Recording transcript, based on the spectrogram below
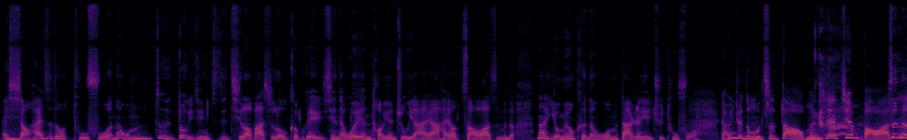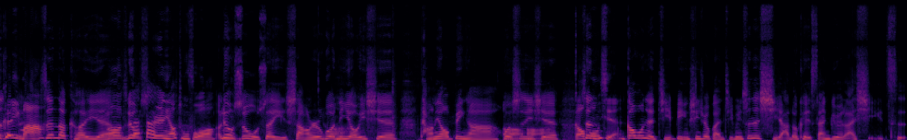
哎，小孩子都涂氟，那我们这都已经七老八十了，可不可以？现在我也很讨厌蛀牙呀，还要凿啊什么的。那有没有可能我们大人也去涂氟？杨英娟怎么知道？我们现在健保啊，真的可以吗？真的可以耶！六大人也要涂佛，六十五岁以上，如果你有一些糖尿病啊，或是一些高风险。高风险疾病、心血管疾病，甚至洗牙都可以三个月来洗一次。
